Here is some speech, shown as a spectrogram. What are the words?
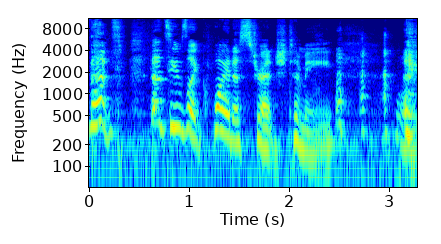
That's that seems like quite a stretch to me. Oh my gosh.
